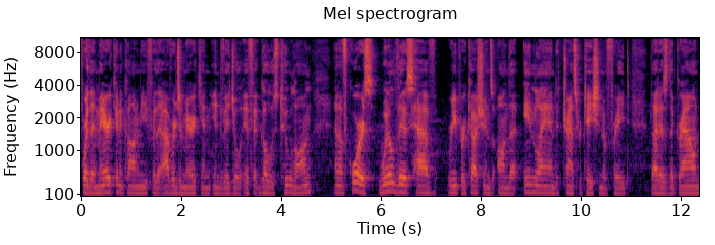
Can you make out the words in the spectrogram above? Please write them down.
for the American economy, for the average American individual if it goes too long? And of course, will this have repercussions on the inland transportation of freight? That is the ground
